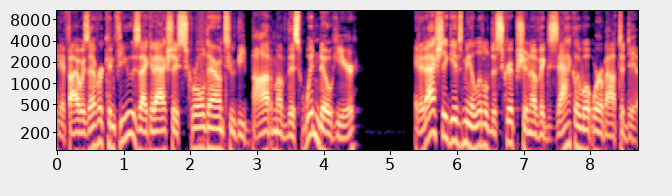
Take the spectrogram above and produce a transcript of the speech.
And if I was ever confused, I could actually scroll down to the bottom of this window here, and it actually gives me a little description of exactly what we're about to do.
